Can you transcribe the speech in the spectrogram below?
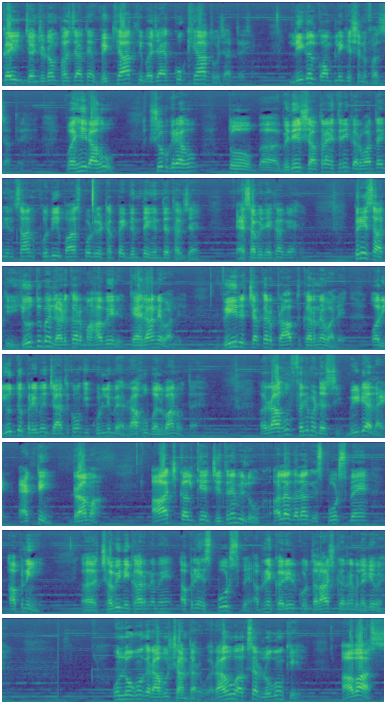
कई झंझटों में फंस जाते हैं। विख्यात की बजाय कुख्यात हो जाते हैं। लीगल कॉम्प्लिकेशन फंस जाते हैं। वही राहु, शुभ ग्रह हो तो विदेश यात्रा इतनी करवाता है कि इंसान खुद ही पासपोर्ट के ठप्पे गिनते गिनते थक जाए। ऐसा भी देखा गया है। प्रिय साथी युद्ध में लड़कर महावीर कहलाने वाले, वीर चक्र प्राप्त करने वाले और युद्ध प्रेमी जातकों की कुंडली में राहु बलवान होता है। Rahu film industry, media line, acting, drama, आजकल के जितने भी लोग अलग अलग स्पोर्ट्स में अपनी छवि निखारने में, अपने स्पोर्ट्स में, अपने करियर को तलाश करने में लगे हुए हैं। उन लोगों का राहु शानदार होगा। राहु अक्सर लोगों के आवास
